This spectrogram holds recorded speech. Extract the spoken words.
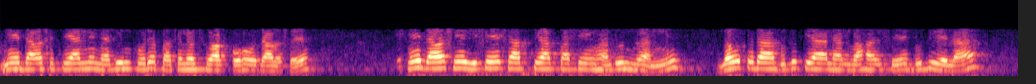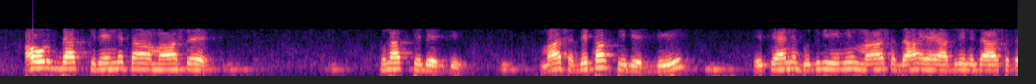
මේ දවස කියන්නේ මැදින් පුර පසළොස්වක් පොහොව දවස. මේ දවසේ විශේෂත්වයක් වශයෙන් හඳුන්වන්නේ ලෞතර බුදු පියාණන් වහන්සේ බුදු වෙලා අවුරුද්දක් පිරෙන්න තා මාස 3ක් පිරෙද්දී මාස දෙකක් පිරෙද්දී ඒ කියන්නේ බුදු වීමෙන් මාස 10යි අද වෙන දවසට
